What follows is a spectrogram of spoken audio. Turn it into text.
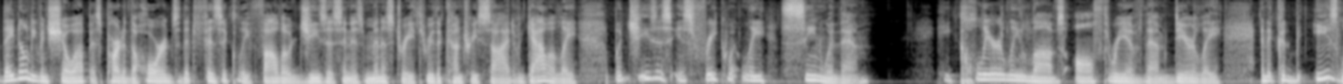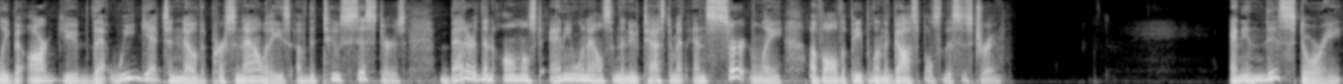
They don't even show up as part of the hordes that physically followed Jesus in his ministry through the countryside of Galilee, but Jesus is frequently seen with them. He clearly loves all three of them dearly, and it could easily be argued that we get to know the personalities of the two sisters better than almost anyone else in the New Testament, and certainly of all the people in the Gospels, this is true. And in this story,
